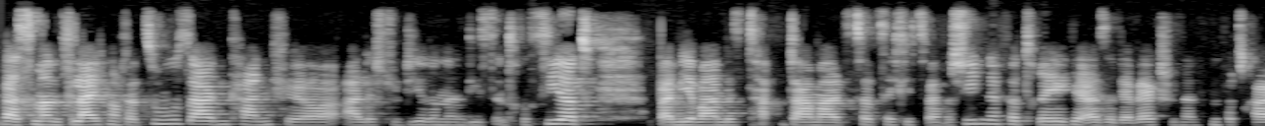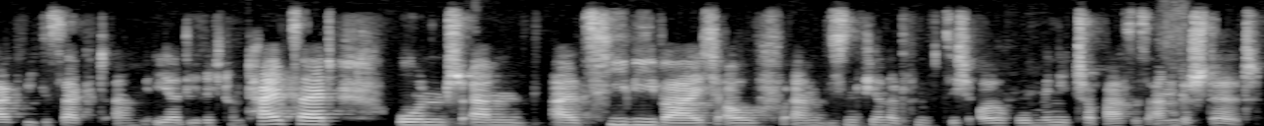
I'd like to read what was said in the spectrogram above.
Was man vielleicht noch dazu sagen kann für alle Studierenden, die es interessiert. Bei mir waren das damals tatsächlich zwei verschiedene Verträge. Also der Werkstudentenvertrag, wie gesagt, ähm, eher die Richtung Teilzeit. Und ähm, als Hiwi war ich auf ähm, diesen 450 Euro Minijob-Basis angestellt.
